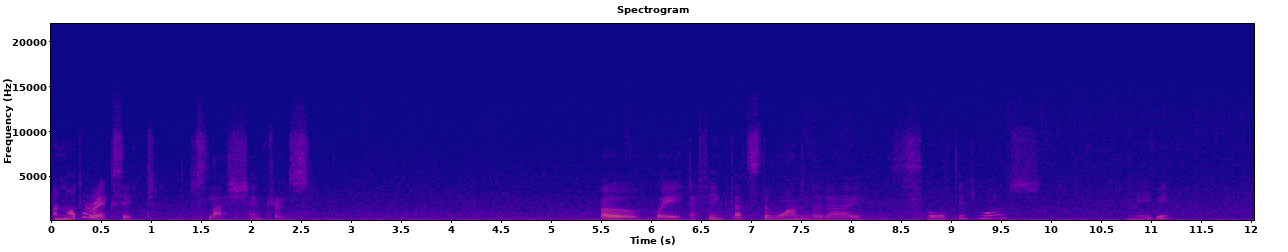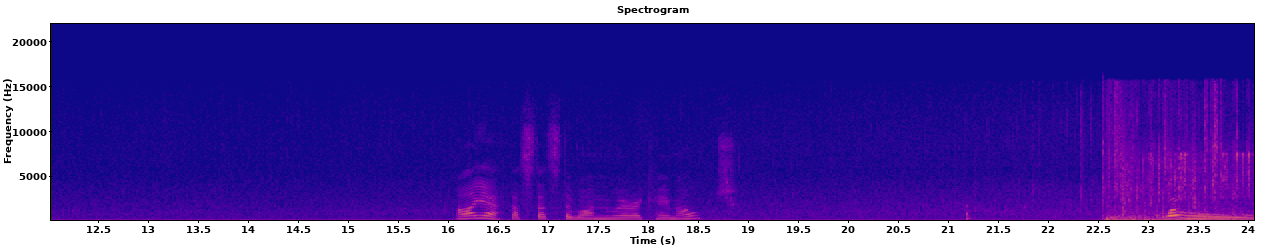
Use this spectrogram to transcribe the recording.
Another exit slash entrance. Oh wait, I think that's the one that I thought it was? Maybe? Ah yeah, that's that's the one where I came out. Whoa!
